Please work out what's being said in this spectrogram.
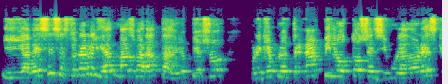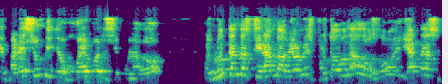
Y a veces hasta una realidad más barata. Yo pienso, por ejemplo, entrenar pilotos en simuladores, que parece un videojuego el simulador. Pues no te andas tirando aviones por todos lados, ¿no? Y andas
